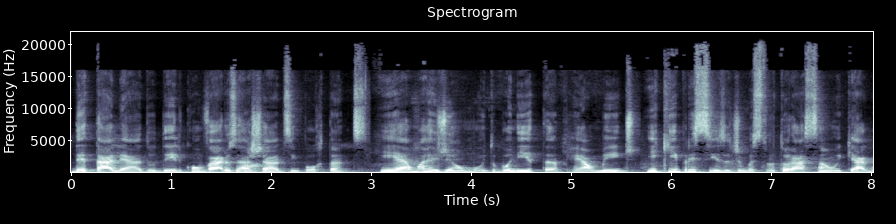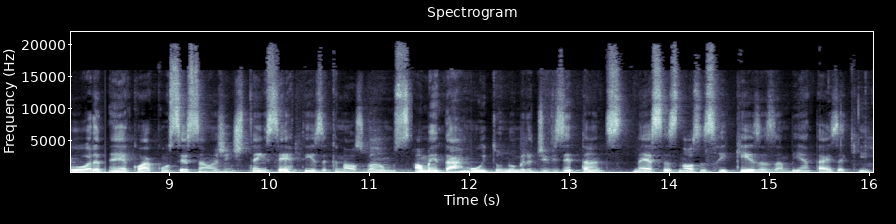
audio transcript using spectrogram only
detalhado dele com vários achados importantes. E é uma região muito bonita, realmente, e que precisa de uma estruturação e que agora, né, com a concessão, a gente tem certeza que nós vamos aumentar muito o número de visitantes nessas nossas riquezas ambientais aqui,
